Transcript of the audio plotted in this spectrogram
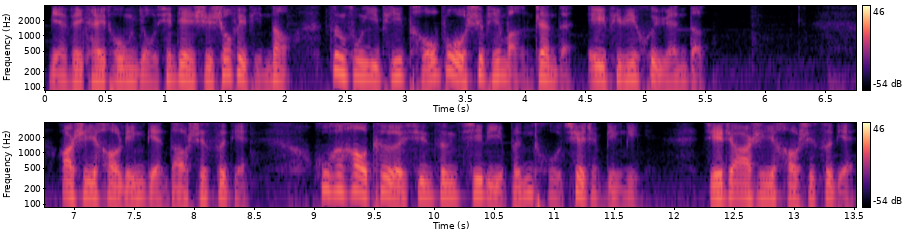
免费开通有线电视收费频道，赠送一批头部视频网站的 APP 会员等。二十一号零点到十四点。呼和浩特新增七例本土确诊病例，截至二十一号十四点，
